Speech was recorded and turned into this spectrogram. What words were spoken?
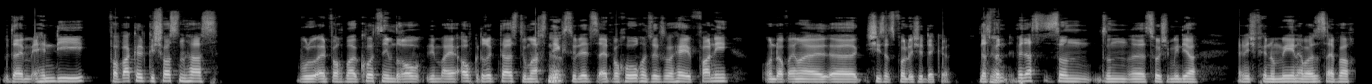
mit deinem Handy verwackelt geschossen hast, wo du einfach mal kurz neben drauf, nebenbei aufgedrückt hast, du machst Ja. nichts, du lädst es einfach hoch und sagst so, hey, funny, und auf einmal äh, schießt das voll durch die Decke. Das, Ja. wenn, das ist so ein, so ein äh, Social Media, ja nicht Phänomen, aber es ist einfach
